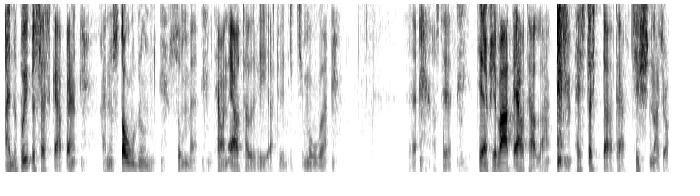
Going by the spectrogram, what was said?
en bibelsällskap en stod som det har en avtal vi att vi inte må eh alltså det det är en privat avtal det stöttar det kyrkorna jag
